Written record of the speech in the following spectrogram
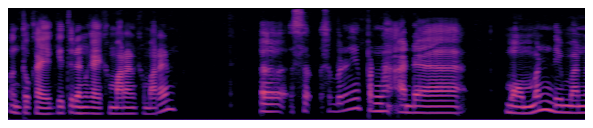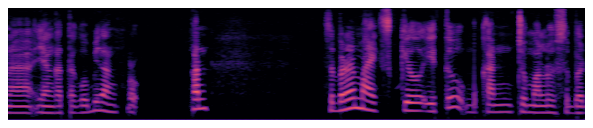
untuk kayak gitu. Dan kayak kemarin-kemarin eh se- sebenarnya pernah ada momen di mana yang kata gue bilang "Bro, kan sebenarnya mic skill itu bukan cuma lu seben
